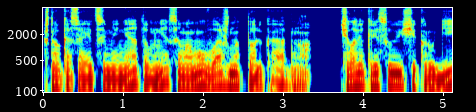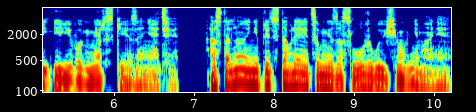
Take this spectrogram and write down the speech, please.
Что касается меня, то мне самому важно только одно — человек, рисующий круги и его мерзкие занятия. Остальное не представляется мне заслуживающим внимания.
